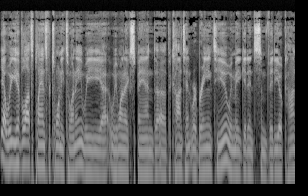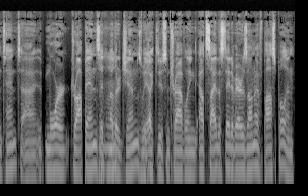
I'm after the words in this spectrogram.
Yeah, we have lots of plans for 2020. We uh, we want to expand uh, the content we're bringing to you. We may get into some video content, uh, more drop-ins at other gyms. We'd Yep. like to do some traveling outside the state of Arizona if possible, and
